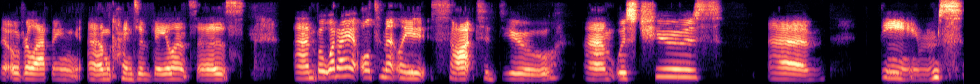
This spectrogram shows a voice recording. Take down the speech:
the overlapping um, kinds of valences. Um, but what I ultimately sought to do was choose um, themes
